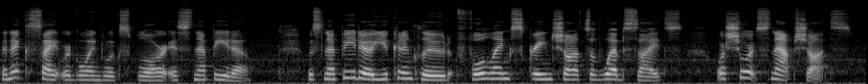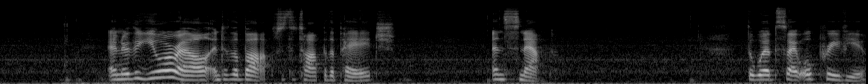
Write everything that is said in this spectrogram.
The next site we're going to explore is Snapito. With Snapito, you can include full-length screenshots of websites or short snapshots. Enter the URL into the box at the top of the page and snap. The website will preview.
